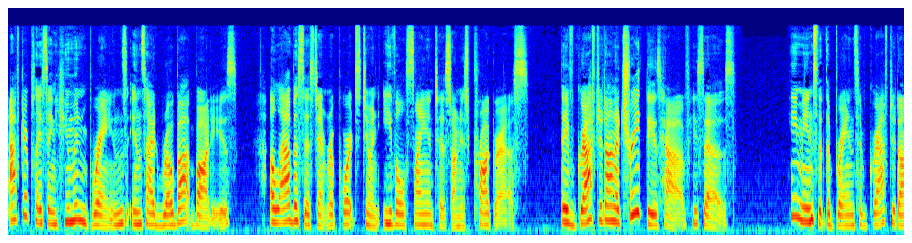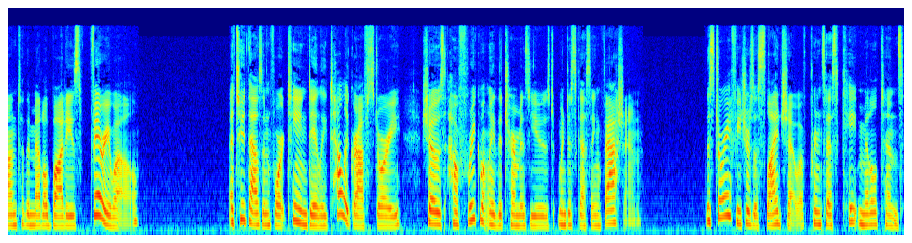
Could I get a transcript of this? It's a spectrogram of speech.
After placing human brains inside robot bodies, a lab assistant reports to an evil scientist on his progress. They've grafted on a treat, these have, he says. He means that the brains have grafted onto the metal bodies very well. A 2014 Daily Telegraph story shows how frequently the term is used when discussing fashion. The story features a slideshow of Princess Kate Middleton's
